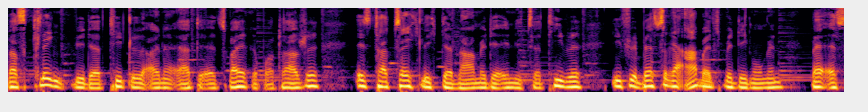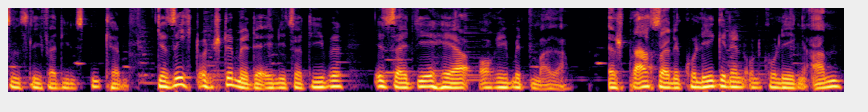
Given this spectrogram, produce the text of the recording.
Was klingt wie der Titel einer RTL2-Reportage, ist tatsächlich der Name der Initiative, die für bessere Arbeitsbedingungen bei Essenslieferdiensten kämpft. Gesicht und Stimme der Initiative ist seit jeher Ori Mittenmeier. Er sprach seine Kolleginnen und Kollegen an,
